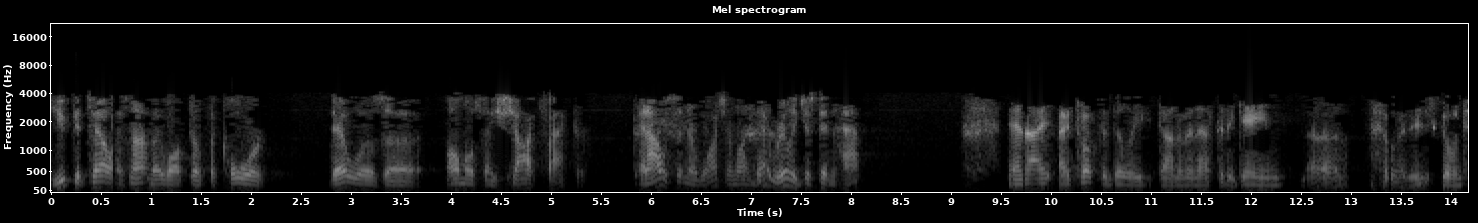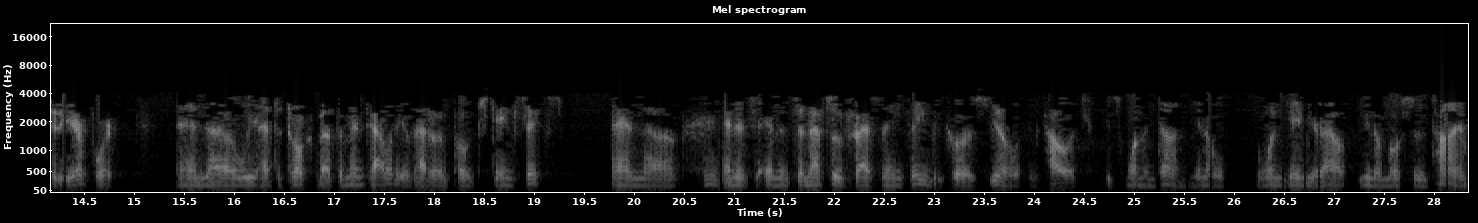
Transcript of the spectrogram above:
you could tell last night when they walked off the court, there was a almost a shock factor. And I was sitting there watching, I'm like, that really just didn't happen. And I, I talked to Billy Donovan after the game, uh, when he was going to the airport. And, uh, we had to talk about the mentality of how to approach game six. And, uh, and it's, and it's an absolute fascinating thing because, you know, in college, it's one and done, you know, one game you're out, you know, most of the time.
